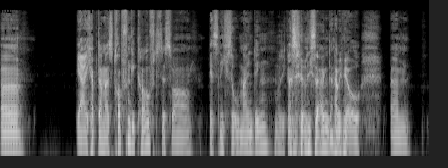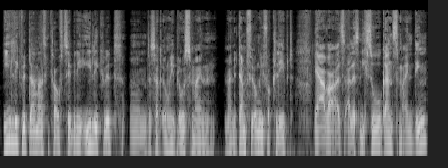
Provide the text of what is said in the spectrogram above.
Äh, ja, ich habe damals Tropfen gekauft. Das war jetzt nicht so mein Ding, muss ich ganz ehrlich sagen. Dann habe ich mir auch ähm, E-Liquid damals gekauft, CBD E-Liquid. Ähm, das hat irgendwie bloß mein, meine Dämpfe irgendwie verklebt. Ja, war als alles nicht so ganz mein Ding.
